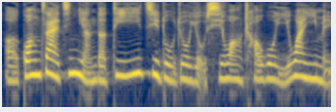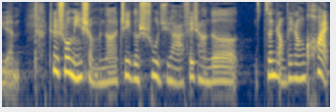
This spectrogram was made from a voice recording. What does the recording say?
呃，光在今年的第一季度就有希望超过一万亿美元。这说明什么呢？这个数据啊，非常的。增长非常快，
